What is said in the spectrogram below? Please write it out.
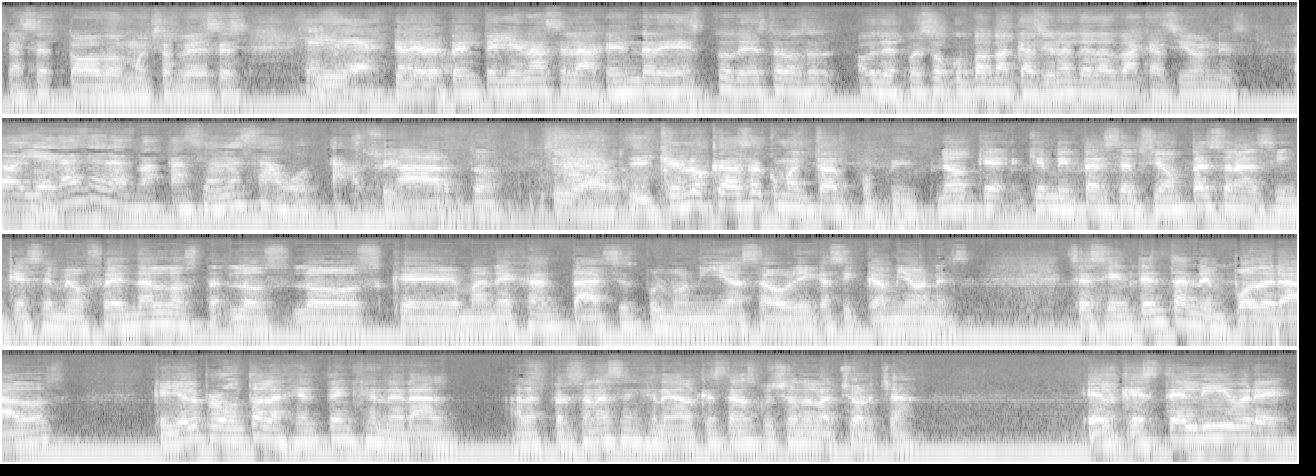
Se hace todo muchas veces. Es y, cierto. y de repente llenas la agenda de esto, de esto, después ocupas vacaciones de las vacaciones. No, llegas de las vacaciones agotado. Harto. ¿Y qué es lo que vas a comentar, Popi? No, que, que mi percepción personal, sin que se me ofendan los, los, los que manejan taxis, pulmonías, aurigas y camiones, se sienten tan empoderados que yo le pregunto a la gente en general, a las personas en general que están escuchando la chorcha, el que esté libre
